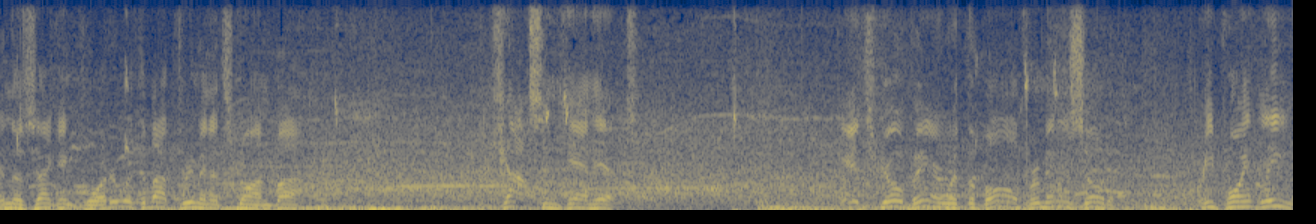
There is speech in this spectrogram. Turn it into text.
in the second quarter with about three minutes gone by. Johnson can't hit. It's Gobert with the ball for Minnesota. Three-point lead.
